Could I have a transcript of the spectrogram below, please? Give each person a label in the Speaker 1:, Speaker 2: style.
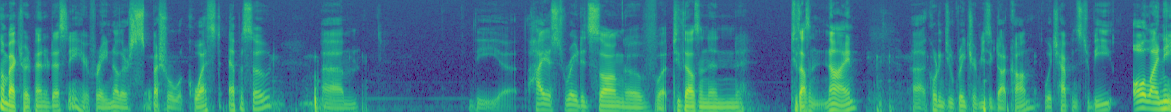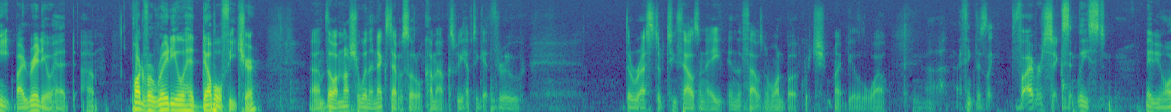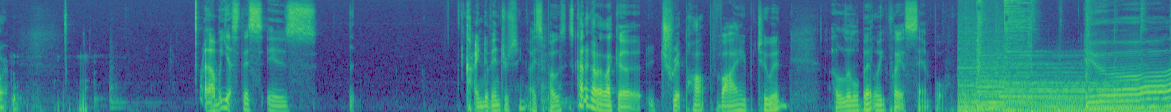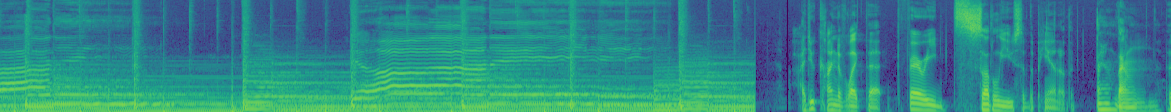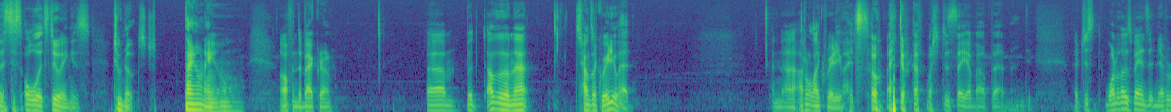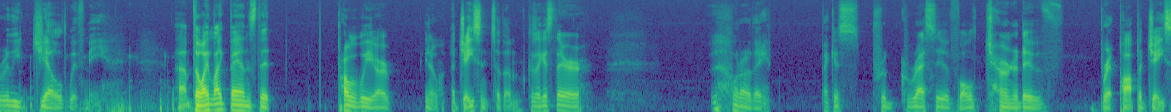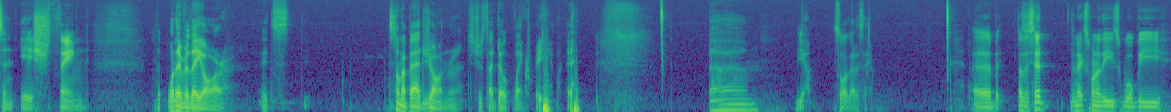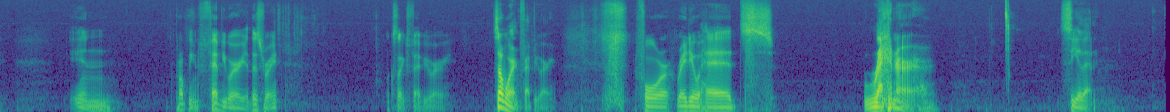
Speaker 1: Welcome back to Red Panda Destiny, here for another special request episode. Um, the uh, highest rated song of what, 2000 and, 2009, uh, according to RateYourMusic.com, which happens to be All I Need by Radiohead. Um, part of a Radiohead double feature, um, though I'm not sure when the next episode will come out because we have to get through the rest of 2008 in the 1001 book, which might be a little while. Uh, I think there's like five or six at least, maybe more. Uh, but yes, this is kind of interesting, I suppose. It's kind of got a, like a trip hop vibe to it, a little bit. Let me play a sample. I do kind of like that very subtle use of the piano. The down down. That's just all it's doing is two notes, just down down, off in the background. Um, but other than that, sounds like Radiohead. And uh, I don't like Radiohead, so I don't have much to say about that. They're just one of those bands that never really gelled with me. Um, though I like bands that probably are, you know, adjacent to them because I guess they're what are they? I guess progressive, alternative, Britpop adjacent ish thing. Whatever they are, it's it's not a bad genre. It's just I don't like Radiohead. um, yeah, that's all I gotta say. Uh, but as I said, the next one of these will be in probably in February at this rate. Looks like February, somewhere in February, for Radiohead's Reckoner. See you then.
